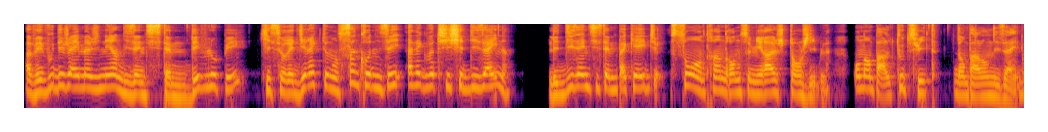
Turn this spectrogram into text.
Avez-vous déjà imaginé un design system développé qui serait directement synchronisé avec votre fichier de design? Les design system package sont en train de rendre ce mirage tangible. On en parle tout de suite dans Parlons Design.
